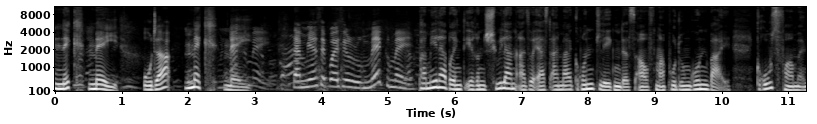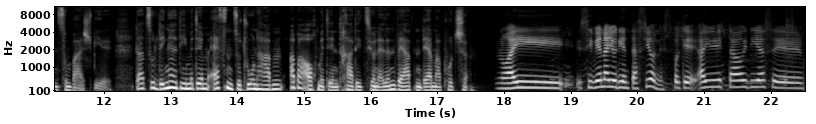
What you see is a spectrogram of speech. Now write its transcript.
Nek Mei oder Mek Mei. Pamela bringt ihren Schülern also erst einmal Grundlegendes auf Mapudungun bei. Grußformeln zum Beispiel. Dazu Dinge, die mit dem Essen zu tun haben, aber auch mit den traditionellen Werten der Mapuche. No hay, si bien hay orientaciones, porque hay está hoy día se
